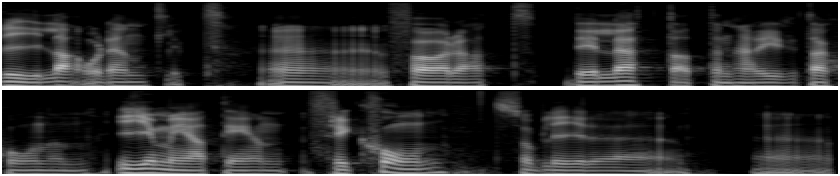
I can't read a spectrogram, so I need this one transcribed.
vila ordentligt. Eh, för att det är lätt att den här irritationen, i och med att det är en friktion, så blir det eh,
